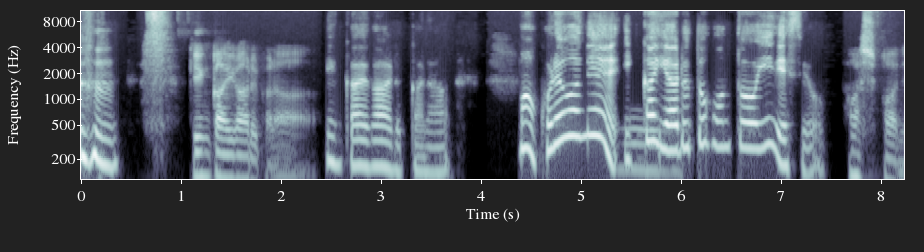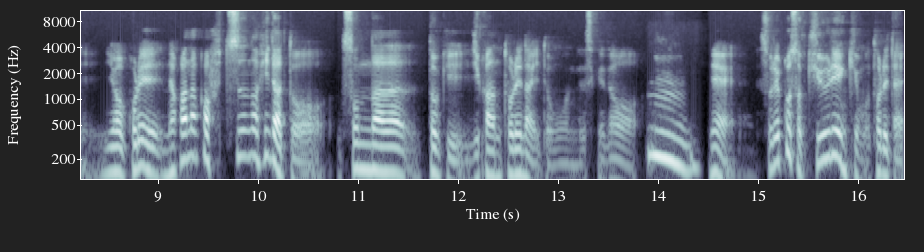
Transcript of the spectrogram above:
うん限界があるから。限界があるから。まあこれはね、一回やると本当いいですよ。確かに。いや、これ、なかなか普通の日だと、そんな時、時間取れないと思うんですけど、うん。ね、それこそ9連休も取れた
